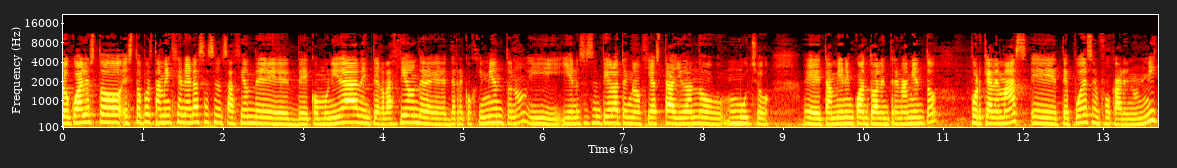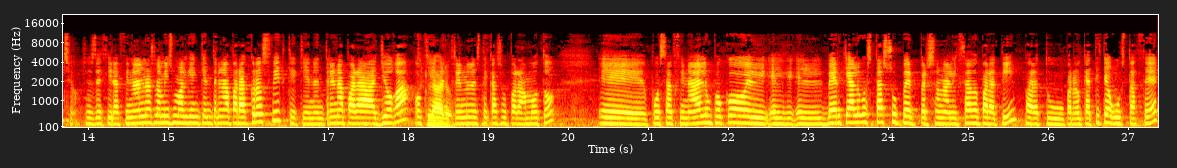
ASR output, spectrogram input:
lo cual esto, esto pues también genera esa sensación de, comunidad, de integración, de, recogimiento, ¿no? Y, en ese sentido la tecnología está ayudando mucho eh, también en cuanto al entrenamiento, porque además eh, te puedes enfocar en un nicho. Es decir, al final no es lo mismo alguien que entrena para CrossFit que quien entrena para yoga o quien entrena en este caso para moto. Eh, pues al final un poco el, ver que algo está súper personalizado para ti, para, tu, para lo que a ti te gusta hacer,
